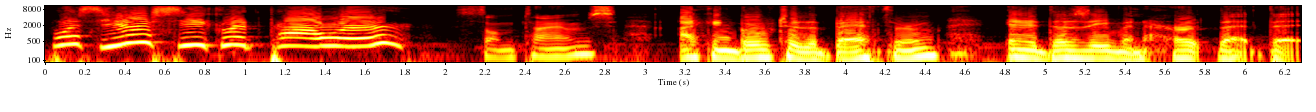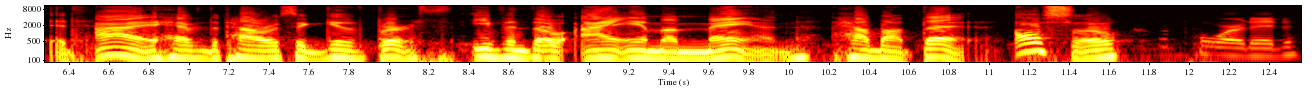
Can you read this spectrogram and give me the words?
What's your secret power? Sometimes I can go to the bathroom and it doesn't even hurt that bad. I have the power to give birth, even though I am a man. How about that? Also, reported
